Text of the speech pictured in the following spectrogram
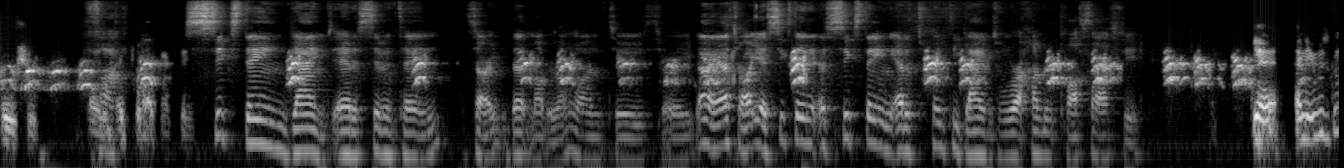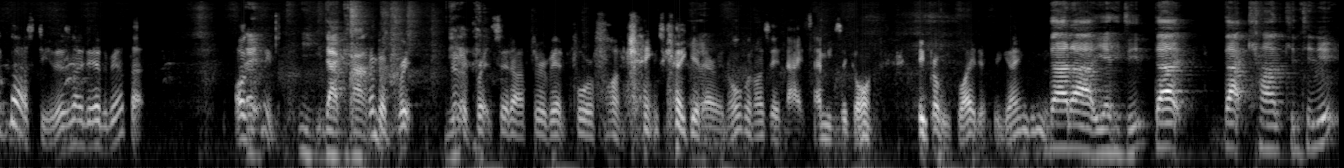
bullshit they, Fuck. they put up back then. 16 games out of 17. Sorry, that might be wrong. One, two, three. No, that's right. Yeah, 16, uh, 16 out of 20 games were 100 plus last year. Yeah, and he was good last year. There's no doubt about that. I Hey, That can't. remember Brett. Yeah. Remember Brett said after about four or five games, go get Aaron and I said, "No, Sammy's are gone." He probably played every game, didn't he? That, uh, yeah, he did. That that can't continue.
